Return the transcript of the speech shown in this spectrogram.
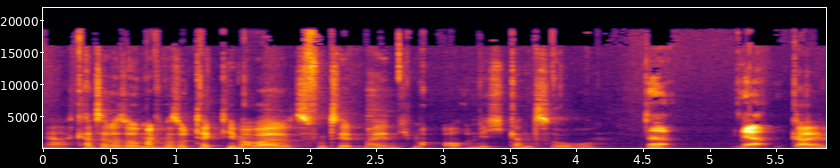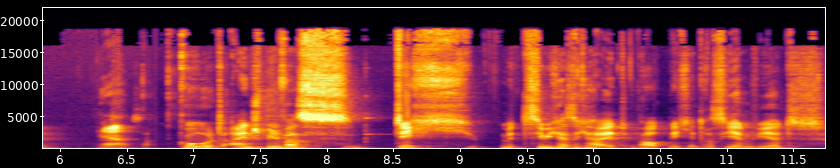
Ja, kannst du da so manchmal so Tag-Team, aber es funktioniert manchmal auch nicht ganz so ja. Ja. geil. Ja. Gut, ein Spiel, was dich mit ziemlicher Sicherheit überhaupt nicht interessieren wird,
